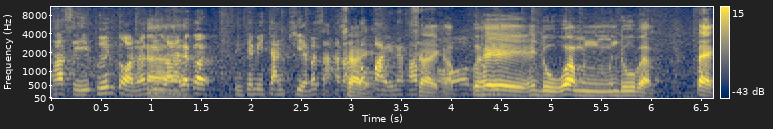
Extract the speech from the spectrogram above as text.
ทาสีพื้นก่อนนะมีอ่า ลายแล้วก็ถึงจะมีการเขียนภาษาอาหรับใช่เข้าไปนะครับใช่ครับ อ๋อเพื่อให้ให้ดูว่ามันมันดูแบบแปลก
